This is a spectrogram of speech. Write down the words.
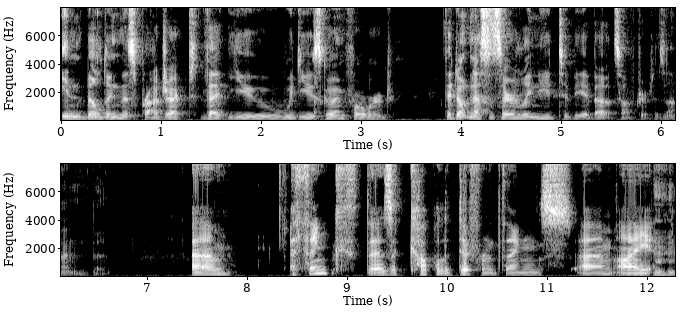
in building this project that you would use going forward? They don't necessarily need to be about software design, but um, I think there's a couple of different things. Um, I mm-hmm.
